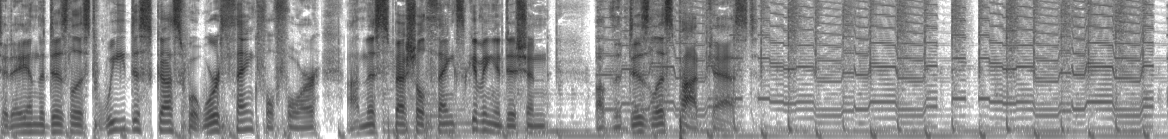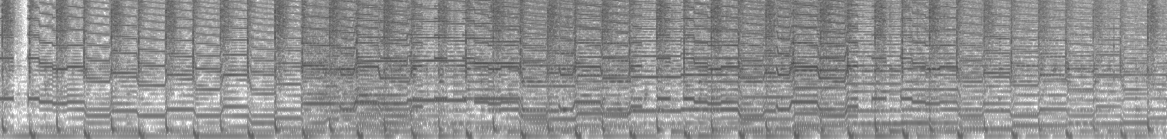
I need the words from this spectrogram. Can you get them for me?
Today in the Dis-List, we discuss what we're thankful for on this special Thanksgiving edition of the Dis-List podcast.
